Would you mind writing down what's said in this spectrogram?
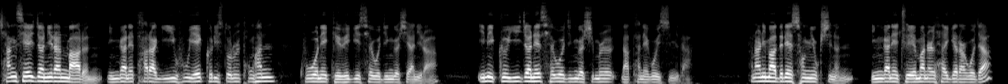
창세전이란 말은 인간의 타락 이후에 그리스도를 통한 구원의 계획이 세워진 것이 아니라 이미 그 이전에 세워진 것임을 나타내고 있습니다. 하나님 아들의 성육신은 인간의 죄만을 해결하고자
